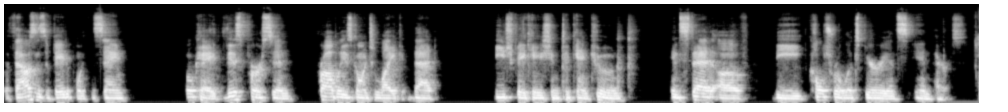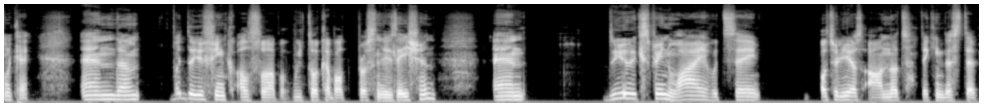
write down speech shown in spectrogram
or thousands of data points and saying, okay, this person probably is going to like that beach vacation to Cancun instead of the cultural experience in Paris. Okay. And um, what do you think also about, we talk about personalization and do you explain why I would say hoteliers are not taking the step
